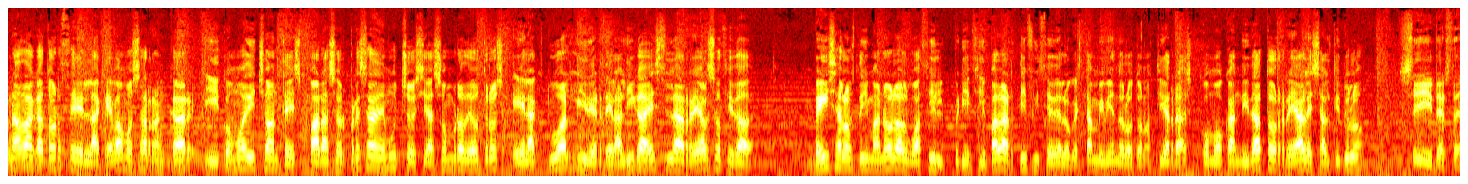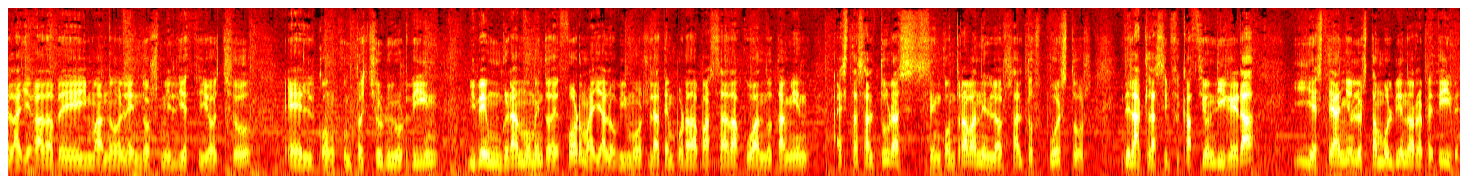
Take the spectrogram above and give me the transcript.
Jornada 14 en la que vamos a arrancar y como he dicho antes, para sorpresa de muchos y asombro de otros, el actual líder de la liga es la Real Sociedad. ¿Veis a los de Imanol Alguacil, principal artífice de lo que están viviendo los Donostierras, como candidatos reales al título? Sí, desde la llegada de Imanol en 2018, el conjunto Churiurdín vive un gran momento de forma. Ya lo vimos la temporada pasada cuando también a estas alturas se encontraban en los altos puestos de la clasificación liguera y este año lo están volviendo a repetir.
